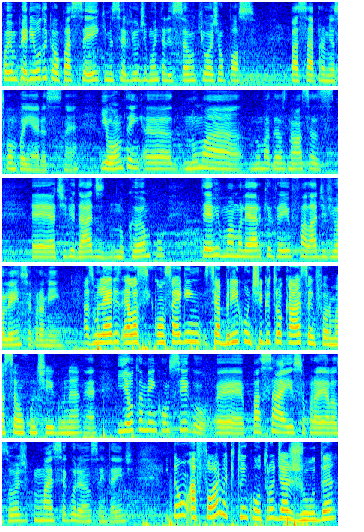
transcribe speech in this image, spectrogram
foi um período que eu passei que me serviu de muita lição e que hoje eu posso passar para minhas companheiras, né? E ontem, uh, numa, numa das nossas uh, atividades no campo, teve uma mulher que veio falar de violência para mim. As mulheres, elas se conseguem se abrir contigo e trocar essa informação contigo, né? É. E eu também consigo é, passar isso para elas hoje com mais segurança, entende? Então, a forma que tu encontrou de ajuda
